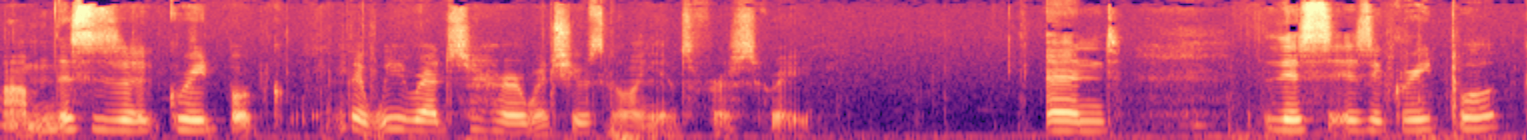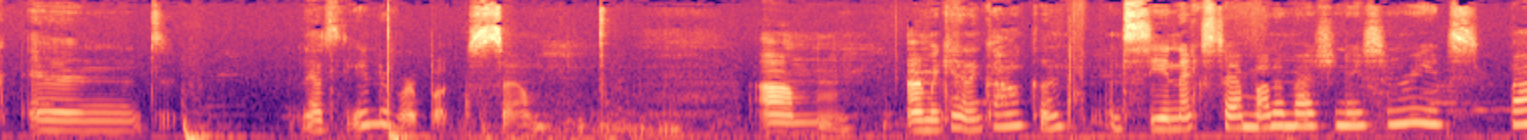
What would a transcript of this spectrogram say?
um, this is a great book that we read to her when she was going into first grade. And this is a great book, and that's the end of our book. So, um, I'm McKenna Conklin, and see you next time on Imagination Reads. Bye.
